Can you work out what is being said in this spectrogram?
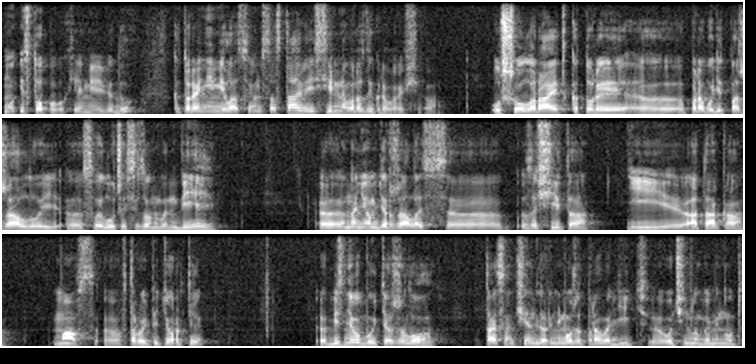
ну, из топовых я имею в виду, которая не имела в своем составе сильного разыгрывающего. Ушел Райт, который э, проводит, пожалуй, э, свой лучший сезон в NBA. Э, на нем держалась э, защита и атака Мавс э, второй пятерки. Э, Без него будет тяжело. Тайсон Чендлер не может проводить очень много минут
